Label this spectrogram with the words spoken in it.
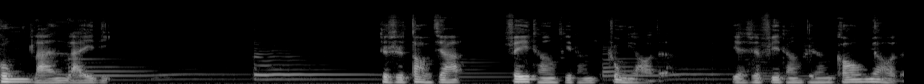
空蓝来理，这是道家非常非常重要的，也是非常非常高妙的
